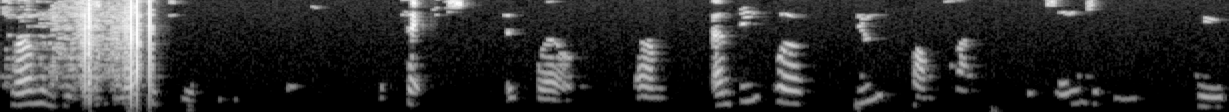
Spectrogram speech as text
term in philosophy of the 18th century, affection as well. Um, and these were used sometimes interchangeably with,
